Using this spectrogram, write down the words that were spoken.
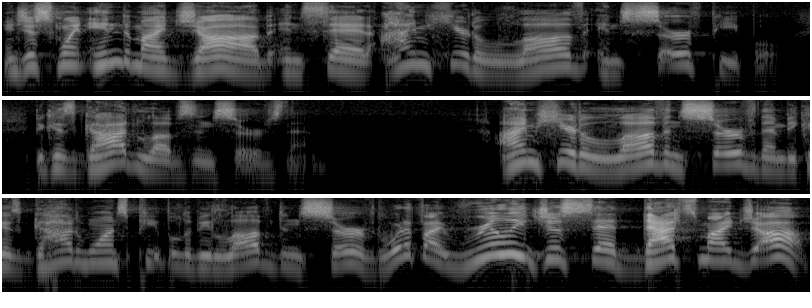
and just went into my job and said, I'm here to love and serve people because God loves and serves them. I'm here to love and serve them because God wants people to be loved and served. What if I really just said, that's my job?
